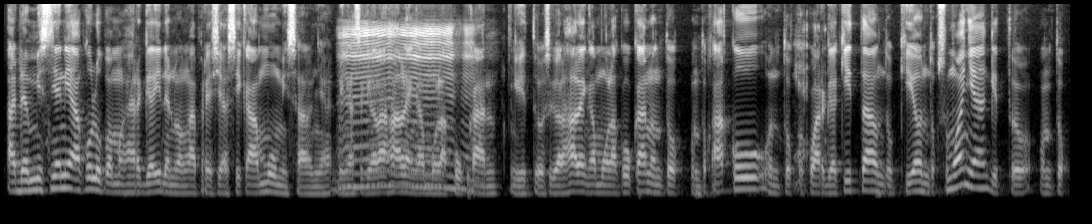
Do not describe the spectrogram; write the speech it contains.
ada missnya nih aku lupa menghargai dan mengapresiasi kamu misalnya dengan segala hal yang kamu Hmm. lakukan gitu segala hal yang kamu lakukan untuk untuk aku untuk Ya. keluarga kita untuk Kio untuk semuanya gitu untuk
